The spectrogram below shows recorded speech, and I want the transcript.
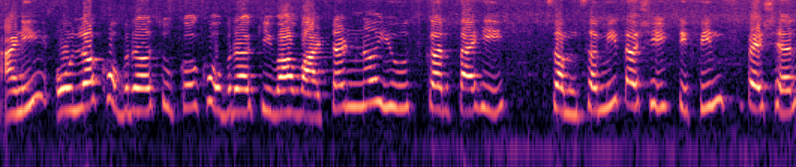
आणि ओलं खोबरं सुकं खोबरं किंवा वाटण न यूज करताही चमचमीत अशी टिफिन स्पेशल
